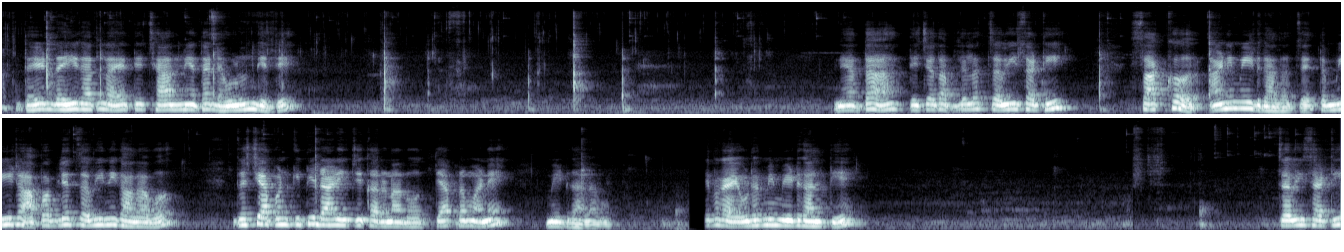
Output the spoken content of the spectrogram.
आता हे दही घातलं आहे ते छान मी आता ढवळून घेते. आणि आता त्याच्यात आपल्याला चवीसाठी साखर आणि मीठ घालायचं आहे. तर मीठ आपापल्या चवीने घालावं. जशी आपण किती डाळीची करणार आहोत त्याप्रमाणे मीठ घालावं. हे बघा एवढं मी मीठ घालते चवीसाठी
